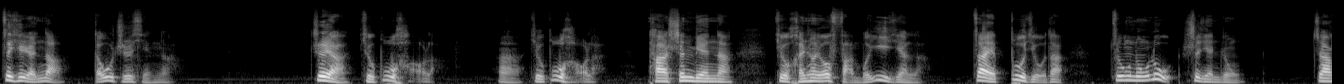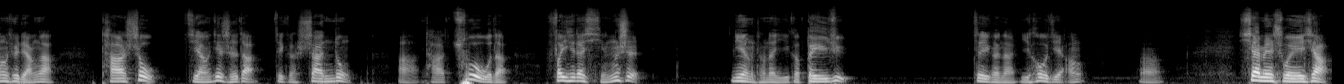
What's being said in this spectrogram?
这些人呢都执行啊。这样就不好了啊，就不好了。他身边呢就很少有反驳意见了。在不久的中东路事件中，张学良啊，他受蒋介石的这个煽动啊，他错误的分析的形势，酿成了一个悲剧。这个呢，以后讲啊。下面说一下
